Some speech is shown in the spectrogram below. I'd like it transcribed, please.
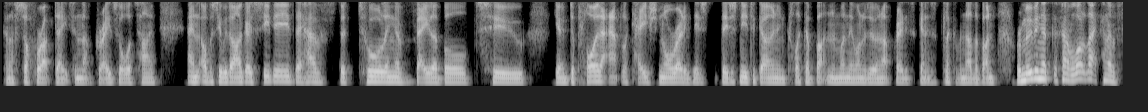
kind of software updates and upgrades all the time. And obviously with Argo CD, they have the tooling available to, you know, deploy that application already. They just, they just need to go in and click a button. And when they want to do an upgrade, it's again, it's a click of another button, removing a kind of a lot of that kind of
